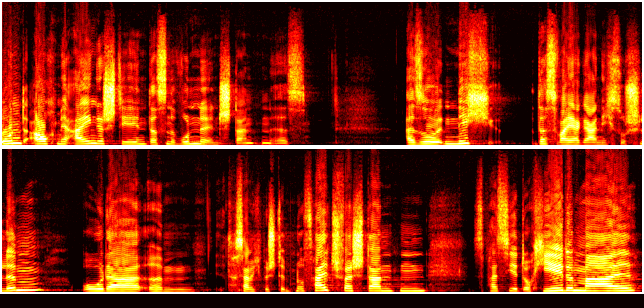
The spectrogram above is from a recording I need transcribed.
und auch mir eingestehen, dass eine Wunde entstanden ist. Also nicht, das war ja gar nicht so schlimm oder ähm, das habe ich bestimmt nur falsch verstanden. Es passiert doch jedem Mal,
